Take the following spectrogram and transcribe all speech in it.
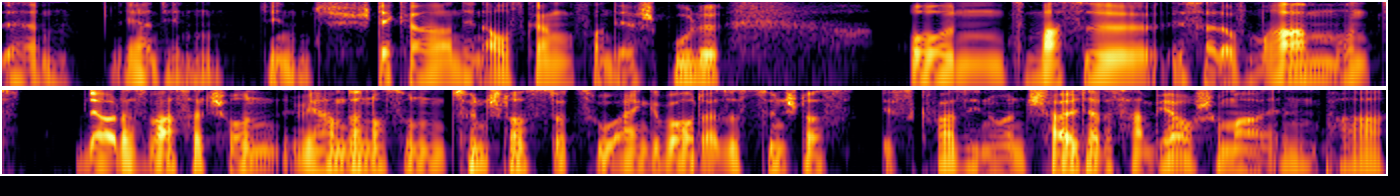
ähm, ja, den, den Stecker, an den Ausgang von der Spule. Und Masse ist halt auf dem Rahmen und ja, das war's halt schon. Wir haben dann noch so ein Zündschloss dazu eingebaut. Also das Zündschloss ist quasi nur ein Schalter. Das haben wir auch schon mal in ein paar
